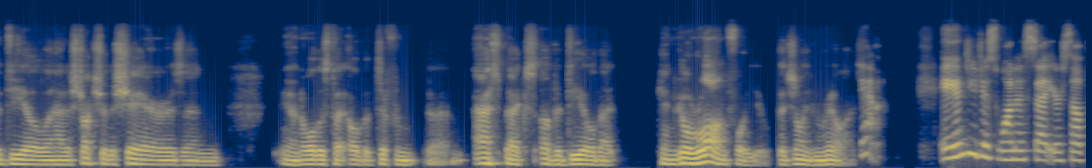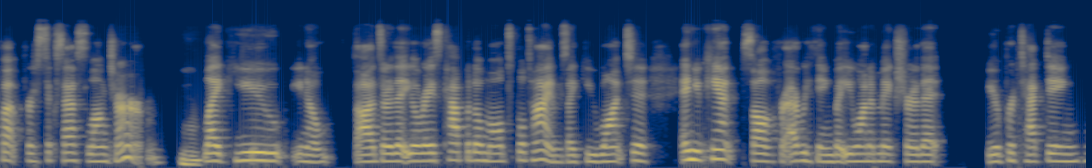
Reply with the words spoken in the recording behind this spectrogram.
the deal and how to structure the shares and you know, and all this type, all the different uh, aspects of a deal that can go wrong for you that you don't even realize. Yeah. And you just want to set yourself up for success long term. Mm-hmm. Like you, you know, the odds are that you'll raise capital multiple times. Like you want to, and you can't solve for everything, but you want to make sure that you're protecting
